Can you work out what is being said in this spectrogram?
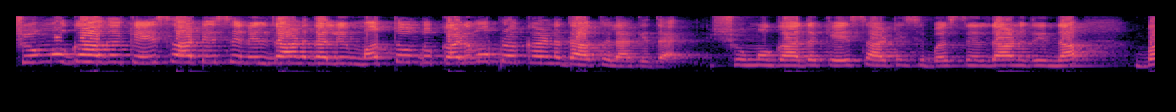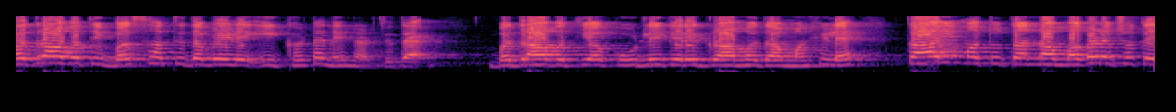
ಶಿವಮೊಗ್ಗದ ಕೆಎಸ್ಆರ್ಟಿಸಿ ನಿಲ್ದಾಣದಲ್ಲಿ ಮತ್ತೊಂದು ಕಳುವು ಪ್ರಕರಣ ದಾಖಲಾಗಿದೆ. ಶಿವಮೊಗ್ಗದ ಕೆಎಸ್ಆರ್ಟಿಸಿ ಬಸ್ ನಿಲ್ದಾಣದಿಂದ ಭದ್ರಾವತಿ ಬಸ್ ಹತ್ತಿದ ವೇಳೆ ಈ ಘಟನೆ ನಡೆದಿದೆ. ಭದ್ರಾವತಿಯ ಕೂಡ್ಲಿಗೆರೆ ಗ್ರಾಮದ ಮಹಿಳೆ, ತಾಯಿ ಮತ್ತು ತನ್ನ ಮಗಳ ಜೊತೆ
